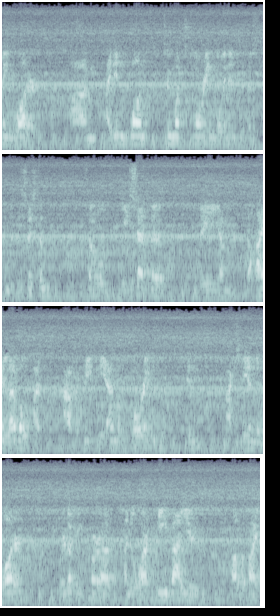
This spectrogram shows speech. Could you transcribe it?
clean water. Um, I didn't want too much chlorine going into the, into the system, so we set the, the, um, the high level at half a ppm of chlorine in, actually in the water. We're looking for a, an ORP value of about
